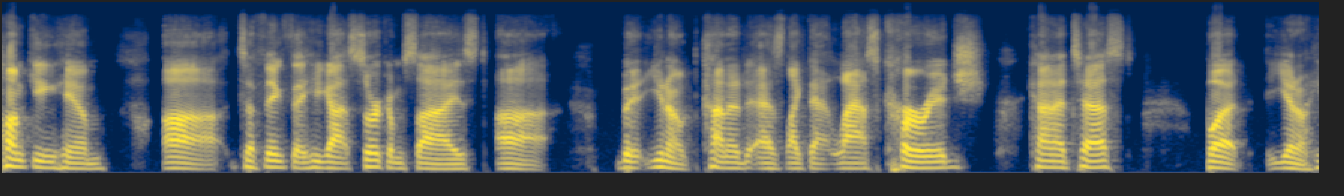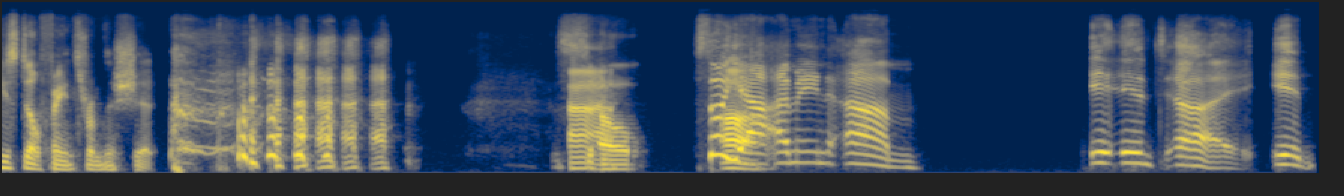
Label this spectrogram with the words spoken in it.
punking him uh to think that he got circumcised uh but you know kind of as like that last courage kind of test but you know he still faints from the shit so So Uh, yeah, I mean, um, it it uh it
